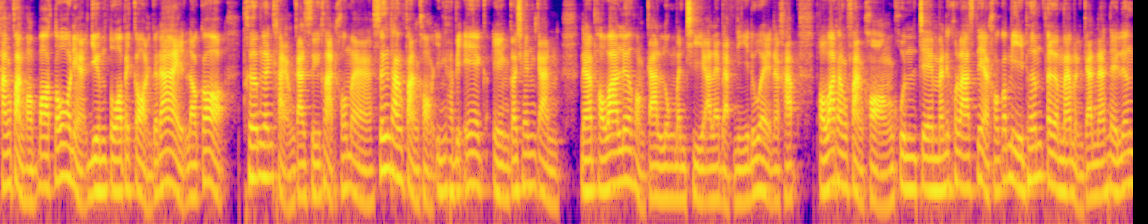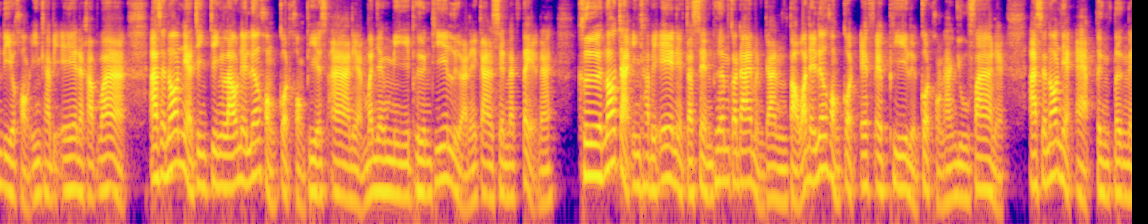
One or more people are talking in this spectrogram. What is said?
ทางฝั่งของปอโต้เนี่ยยืมตัวไปก่อนก็ได้ แล้วก็เพิ่มเงื่อนไขของการซื้อขาดเข้ามา ซึ่งทางฝั่งของอินคาบิเอเองก็เช่นกันนะเพราะว่าเรื่องของการลงบัญชีอะไรแบบนี้ด้วยนะครับเพราะว่าทางฝั่งของคุณเจมส์มนนิโคลัสเนี่ยเขาก็มีเพิ่มเติมมาเหมือนกันนะในเรื่องดีลของอินคาบิเอนะครับว่าอาร์เซนอลเนี่ยจริงๆ แล้วในเรื่องของกฎของ PSR เนี่ยมันยังมีพื้นที่เหลือในการเซ็นนักเตะนะ คือนอกจากอินคาเบเอเนี่ยจะเซ็นเพิ่มก็ได้เหมือนกัน แต่ว่าในเรื่องของกฎ FFP หรือกฎของทางยูฟาเนี่ยอาร์เซนอลเนี่ยแอบตึงๆใน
